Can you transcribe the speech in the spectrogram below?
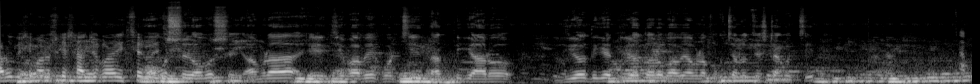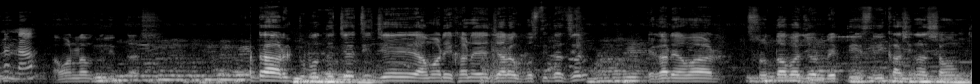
আরও বেশি মানুষকে সাহায্য করার ইচ্ছে রয়েছে? অবশ্যই অবশ্যই। আমরা যেভাবে করছি তার থেকে আরও দৃঢ় থেকে দৃঢ়তরভাবে আমরা পৌঁছানোর চেষ্টা করছি। আপনার নাম? আমার নাম দিলীপ দাস। এটা আরেকটু বলতে চেয়েছি যে আমার এখানে যারা উপস্থিত আছেন এখানে আমার শ্রদ্ধাভাজন ব্যক্তি শ্রী কাশীনাথ সামন্ত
